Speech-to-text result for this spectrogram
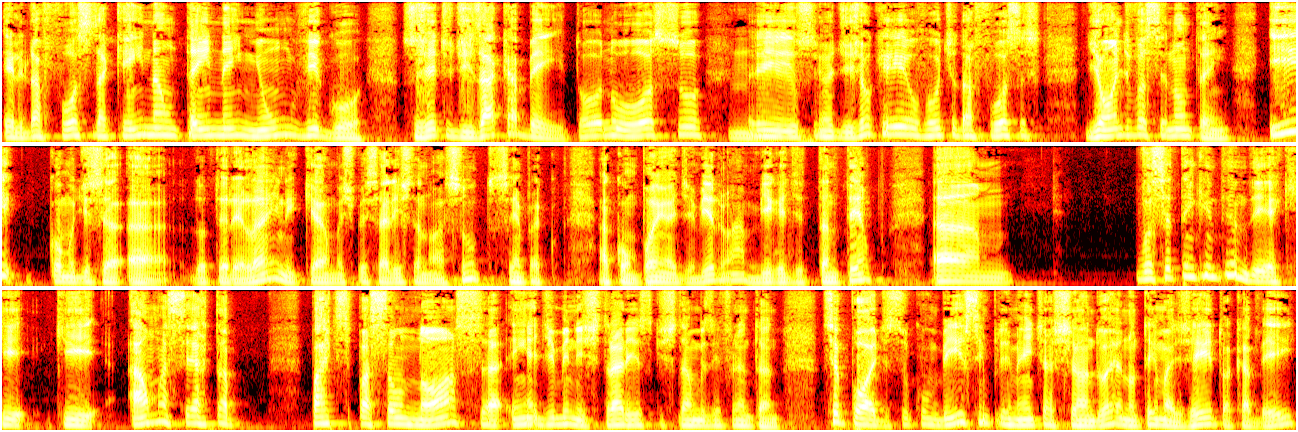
ele dá forças a quem não tem nenhum vigor. O sujeito diz: acabei, estou no osso. Hum. E o Senhor diz: ok, eu vou te dar forças de onde você não tem. E como disse a, a doutora Elaine, que é uma especialista no assunto, sempre acompanho e admiro, uma amiga de tanto tempo, um, você tem que entender que, que há uma certa participação nossa em administrar isso que estamos enfrentando. Você pode sucumbir simplesmente achando, é, não tem mais jeito, acabei,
